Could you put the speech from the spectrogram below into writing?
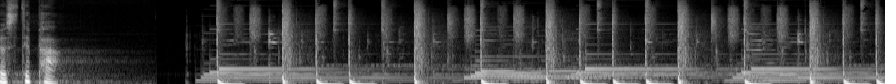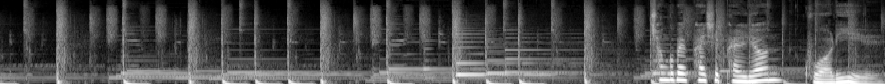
저스트 파 (1988년 9월 2일)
